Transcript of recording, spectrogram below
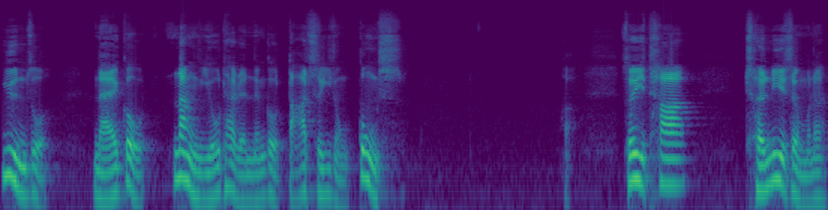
运作，来够让犹太人能够达成一种共识。啊，所以他成立什么呢？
